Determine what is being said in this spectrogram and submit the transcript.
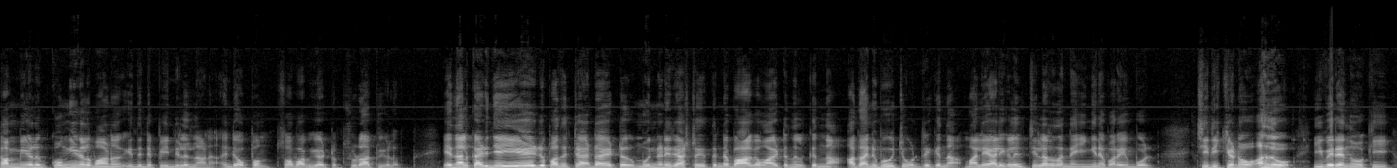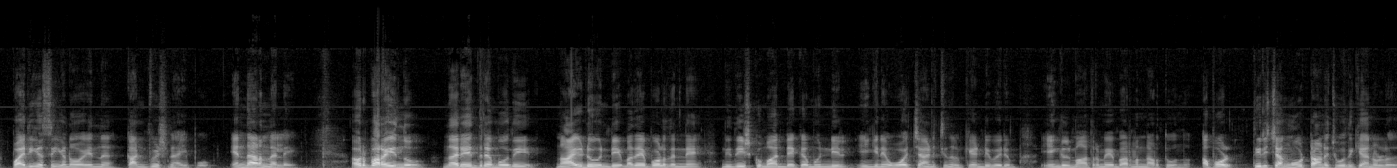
കമ്മികളും കൊങ്ങികളുമാണ് ഇതിന്റെ പിന്നിലെന്നാണ്. അതിന്റെ ഒപ്പം സ്വാഭാവികമായിട്ടും സുഡാപ്പികളും. എന്നാൽ കഴിഞ്ഞ ഏഴ് പതിറ്റാണ്ടായിട്ട് മുന്നണി രാഷ്ട്രീയത്തിന്റെ ഭാഗമായിട്ട് നിൽക്കുന്ന അത് അനുഭവിച്ചുകൊണ്ടിരിക്കുന്ന മലയാളികളിൽ ചിലർ തന്നെ ഇങ്ങനെ പറയുമ്പോൾ ചിരിക്കണോ അതോ ഇവരെ നോക്കി പരിഹസിക്കണോ എന്ന് കൺഫ്യൂഷനായി പോകും എന്താണെന്നല്ലേ? അവർ പറയുന്നു നരേന്ദ്രമോദി നായിഡുവിന്റെയും അതേപോലെ തന്നെ നിതീഷ് കുമാറിന്റെയൊക്കെ മുന്നിൽ ഇങ്ങനെ ഓച്ചാണിച്ച് നിൽക്കേണ്ടി വരും. എങ്കിൽ മാത്രമേ ഭരണം നടത്തുമെന്ന് അപ്പോൾ തിരിച്ചങ്ങോട്ടാണ് ചോദിക്കാനുള്ളത്.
